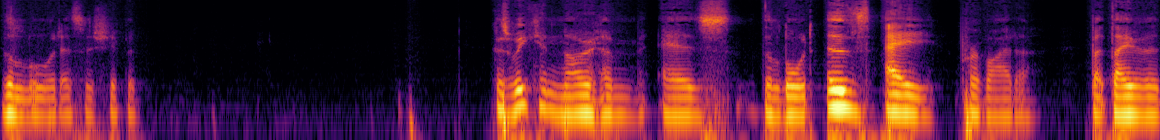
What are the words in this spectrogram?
the Lord as his shepherd. Because we can know him as the Lord is a provider. But David,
